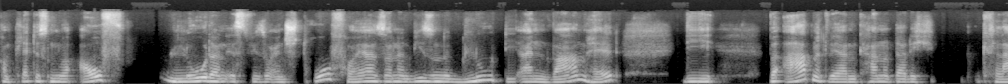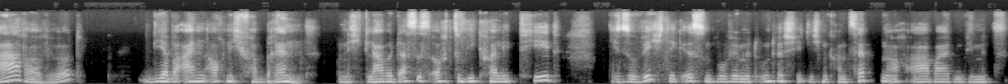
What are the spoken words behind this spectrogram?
komplettes nur Auflodern ist wie so ein Strohfeuer, sondern wie so eine Glut, die einen warm hält, die beatmet werden kann und dadurch klarer wird, die aber einen auch nicht verbrennt. Und ich glaube, das ist oft so die Qualität, die so wichtig ist und wo wir mit unterschiedlichen Konzepten auch arbeiten, wie mit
